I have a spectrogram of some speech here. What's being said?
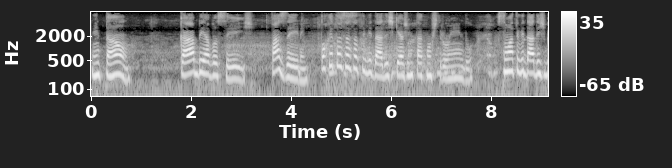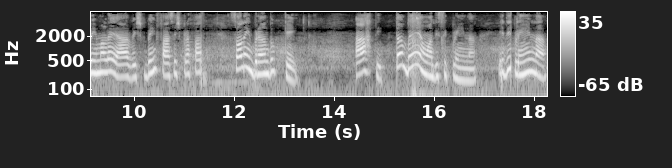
Então, cabe a vocês fazerem, porque todas as atividades que a gente está construindo são atividades bem maleáveis, bem fáceis para fazer. Só lembrando que arte também é uma disciplina, e disciplina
